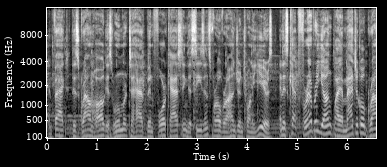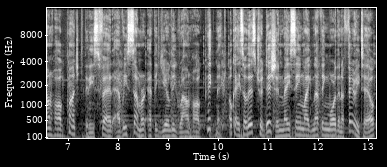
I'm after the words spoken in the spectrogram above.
In fact, this groundhog is rumored rumored to have been forecasting the seasons for over 120 years and is kept forever young by a magical groundhog punch that he's fed every summer at the yearly groundhog picnic. Okay, so this tradition may seem like nothing more than a fairy tale,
